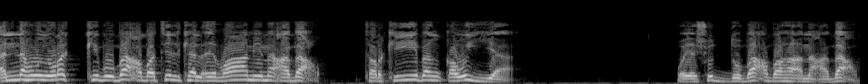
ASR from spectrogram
أنه يركب بعض تلك العظام مع بعض تركيبا قويا ويشد بعضها مع بعض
